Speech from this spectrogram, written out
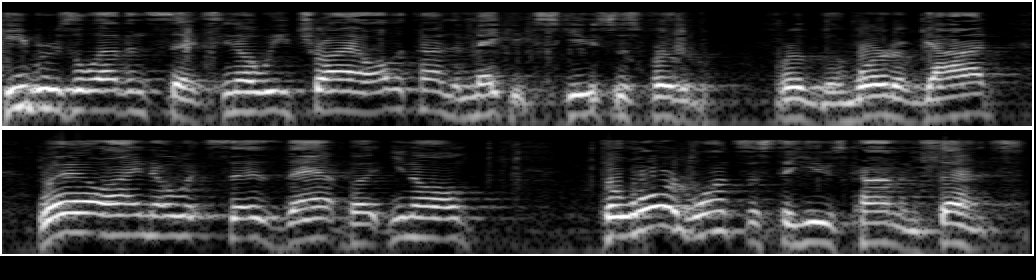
Hebrews 11:6. You know, we try all the time to make excuses for the for the word of God. Well, I know it says that, but you know, the Lord wants us to use common sense.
